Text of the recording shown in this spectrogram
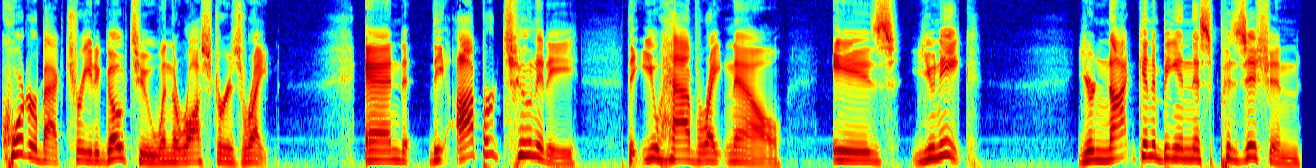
quarterback tree to go to when the roster is right. And the opportunity that you have right now is unique. You're not going to be in this position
